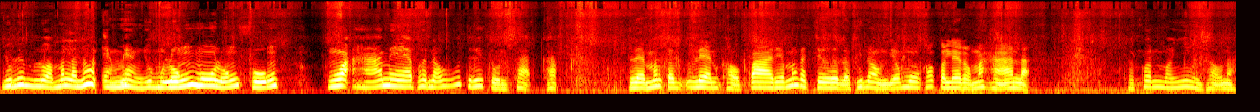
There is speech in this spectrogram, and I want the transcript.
อยู่ริมรั้วมันละนอนแองแมงอยู่หลงหมูหลงฝูงงัวหาแม่เพิ่นเอาโอ้ตะได้ตนสัตว์ครับแล้วมันก็แล่นเขาป่าเดี๋ยวมันก็เจอแหละพี่น้องเดี๋ยวหมูเขาก็แล่นออกมาหาล่ะแต่คนมายิ่งเขาน่ะ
